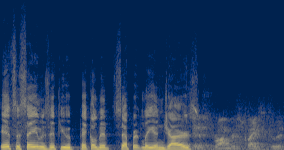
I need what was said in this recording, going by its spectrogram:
it's the same as if you pickled it separately in jars. A stronger spice to it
